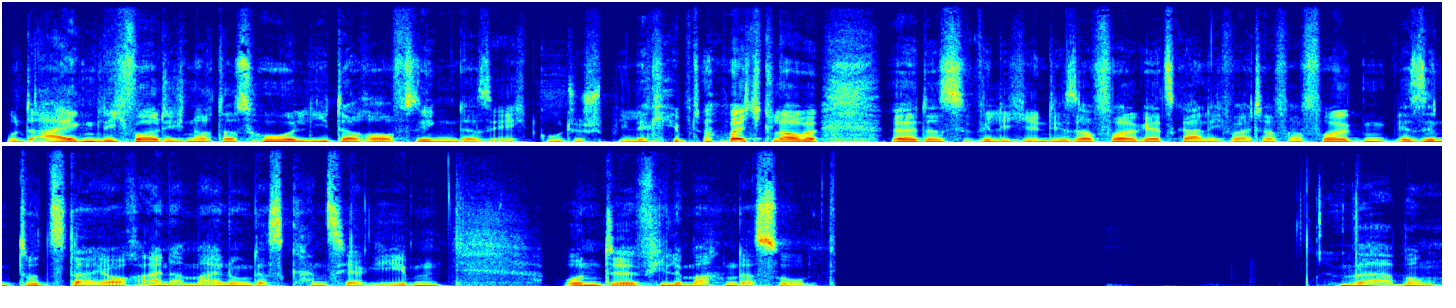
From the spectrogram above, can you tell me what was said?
Und eigentlich wollte ich noch das hohe Lied darauf singen, dass es echt gute Spiele gibt, aber ich glaube, äh, das will ich in dieser Folge jetzt gar nicht weiter verfolgen. Wir sind uns da ja auch einer Meinung, das kann es ja geben und äh, viele machen das so. Werbung.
